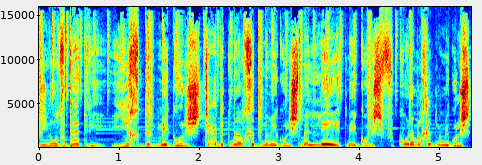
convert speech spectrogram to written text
ينوض بدري يخدم ما يقولش تعبت من الخدمة ما يقولش مليت ما يقولش فكونا من الخدمة ما يقولش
